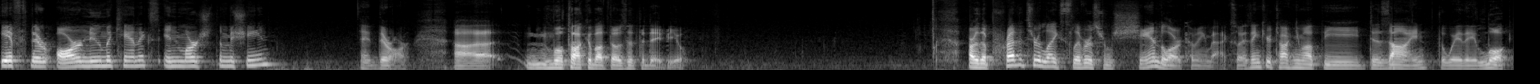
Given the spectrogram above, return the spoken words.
if there are new mechanics in March the Machine, and there are, uh, we'll talk about those at the debut. Are the Predator-like slivers from Shandalar coming back? So I think you're talking about the design, the way they look,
